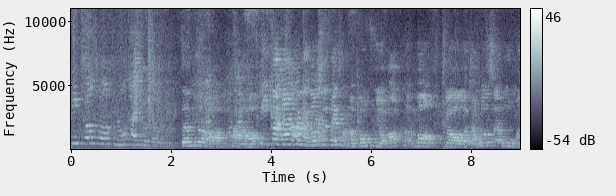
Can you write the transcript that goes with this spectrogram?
拼车车，然后开球的。真的好，大家看来都是非常的丰富，有宝可梦，有角落生物嘛。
